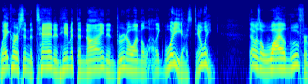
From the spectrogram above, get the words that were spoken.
Weghorst in the 10 and him at the 9 and Bruno on the like what are you guys doing? That was a wild move for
